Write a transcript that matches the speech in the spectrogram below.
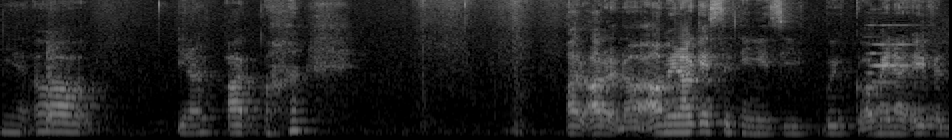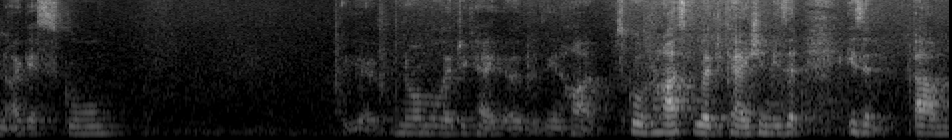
Yeah. Oh, you know, I, I, I don't know. I mean, I guess the thing is, you, we've. got- I mean, even I guess school. You know, normal education, in high school and high school education isn't isn't um,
